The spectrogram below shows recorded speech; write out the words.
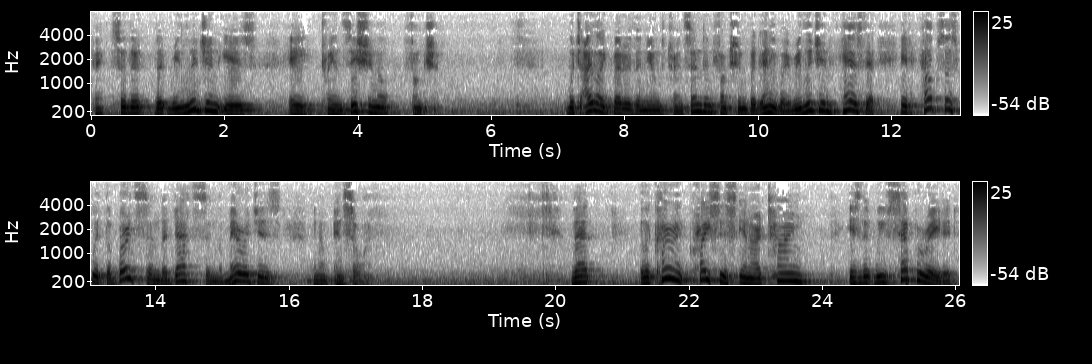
Okay? So the, the religion is a transitional function. Which I like better than Jung's transcendent function, but anyway, religion has that. It helps us with the births and the deaths and the marriages, you know, and so on that the current crisis in our time is that we've separated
